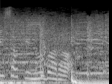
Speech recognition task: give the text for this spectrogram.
杉崎野原。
